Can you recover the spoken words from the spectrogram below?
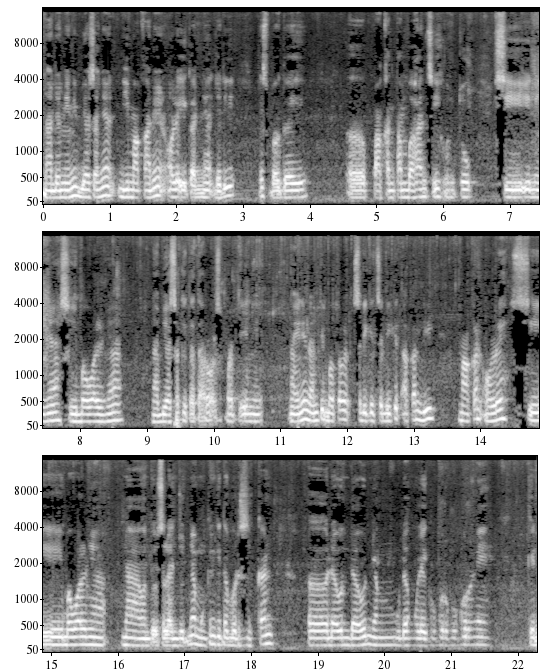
Nah dan ini biasanya dimakanin oleh ikannya. Jadi ini sebagai uh, pakan tambahan sih untuk si ininya si bawalnya. Nah biasa kita taruh seperti ini. Nah ini nanti bakal sedikit-sedikit akan dimakan oleh si bawalnya. Nah untuk selanjutnya mungkin kita bersihkan eh, daun-daun yang udah mulai gugur-gugur nih. Mungkin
